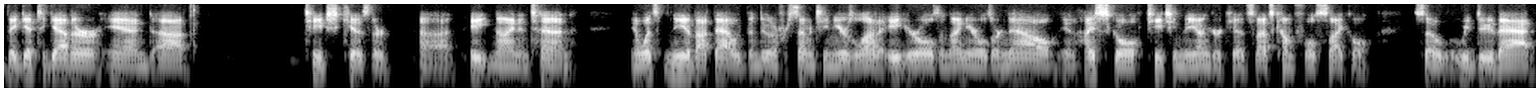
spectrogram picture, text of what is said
they get together and uh, teach kids are uh, eight, nine, and 10. And what's neat about that, we've been doing it for 17 years. A lot of eight year olds and nine year olds are now in high school teaching the younger kids. So that's come full cycle. So we do that.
